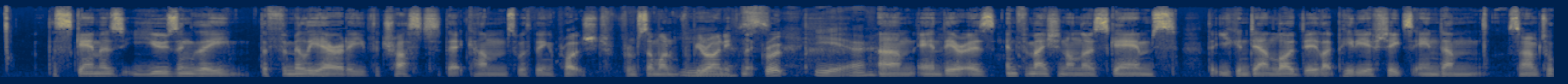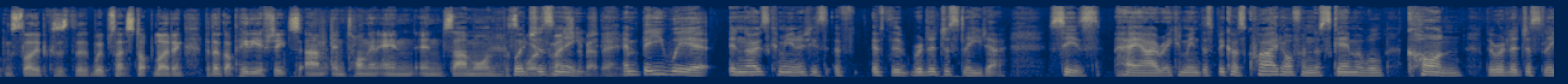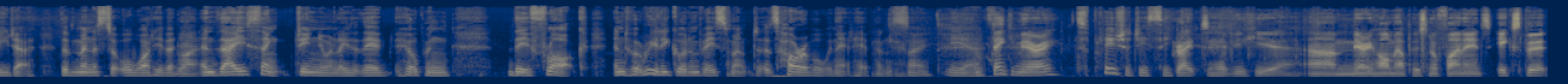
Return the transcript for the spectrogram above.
the scammers using the the familiarity, the trust that comes with being approached from someone from yes. your own ethnic group. Yeah. Um, and there is information on those scams that you can download there, like PDF sheets and. Um, sorry, I'm talking slowly because the website stopped loading. But they've got PDF sheets um, in Tongan and in Samoan with Which more information neat. about that. Yeah. And beware in those communities if, if the religious leader says, hey, I recommend this, because quite often the scammer will con the religious leader, the minister or whatever, right. and they think genuinely that they're helping their flock into a really good investment. It's horrible when that happens. Okay. So, yeah. Thank you, Mary. It's a pleasure, Jesse. Great to have you here. Um, Mary Holm, our personal finance expert.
